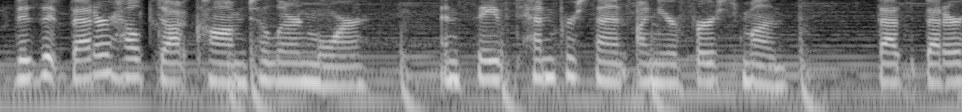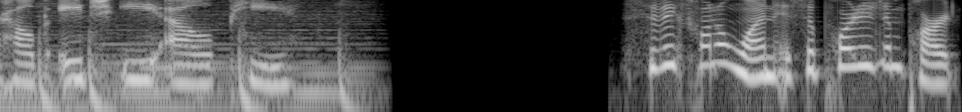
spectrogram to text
Visit betterhelp.com to learn more and save 10% on your first month. That's BetterHelp H E L P. Civics 101 is supported in part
